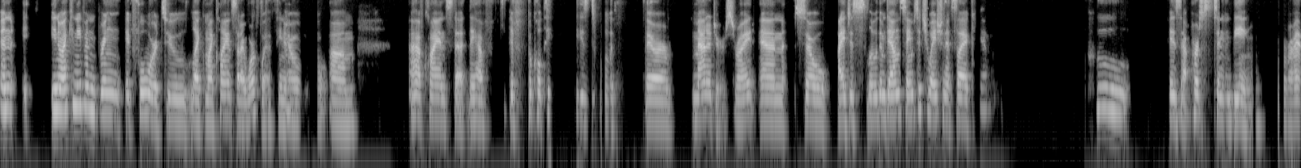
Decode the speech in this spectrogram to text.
And, you know, I can even bring it forward to like my clients that I work with, you know, mm-hmm. um, I have clients that they have difficulties with their managers, right? And so I just slow them down. Same situation. It's like, yeah. who is that person being, right?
